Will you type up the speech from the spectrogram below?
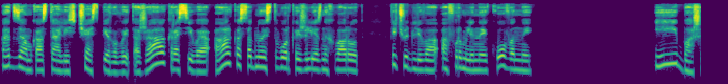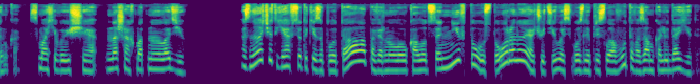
От замка остались часть первого этажа, красивая арка с одной створкой железных ворот, причудливо оформленной кованной, и башенка, смахивающая на шахматную ладью. Значит, я все-таки заплутала, повернула у колодца не в ту сторону и очутилась возле пресловутого замка людоеда.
